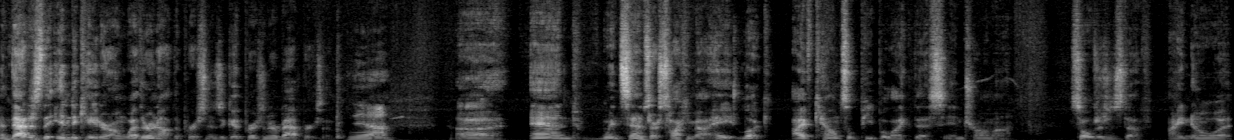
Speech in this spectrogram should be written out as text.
And that is the indicator on whether or not the person is a good person or a bad person. yeah, Uh, and when Sam starts talking about, hey, look, I've counseled people like this in trauma, soldiers and stuff. I know what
